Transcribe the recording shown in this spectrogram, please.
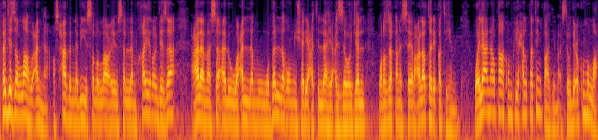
فجزى الله عنا أصحاب النبي صلى الله عليه وسلم خير الجزاء على ما سألوا وعلموا وبلغوا من شريعة الله عز وجل ورزقنا السير على طريقتهم. وإلى أن ألقاكم في حلقة قادمة. أستودعكم الله.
